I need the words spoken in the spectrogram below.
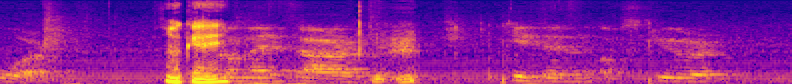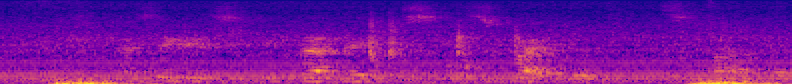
poor. Okay. Comments are hidden, obscure. I think it's, in that way, it's, it's quite good. It's one of the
